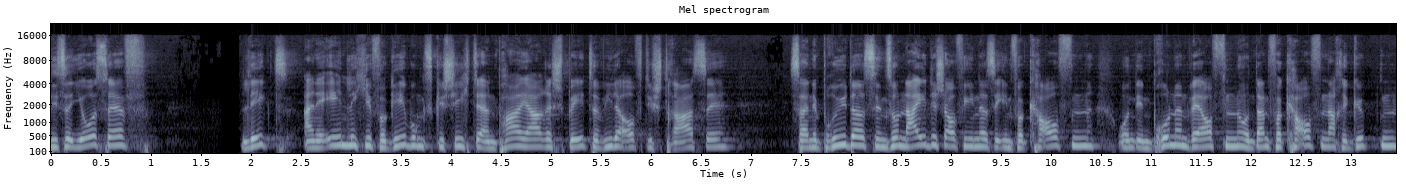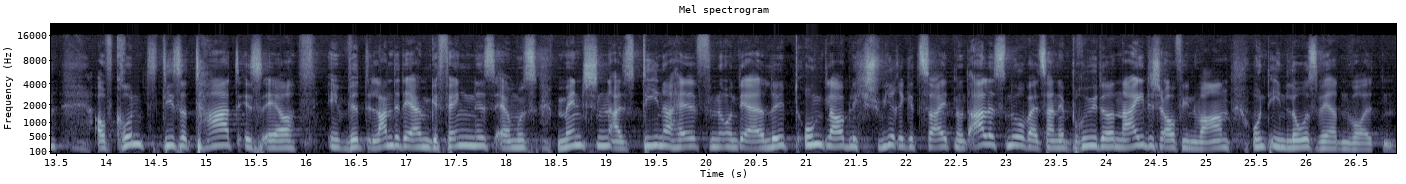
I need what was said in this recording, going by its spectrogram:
dieser Josef legt eine ähnliche Vergebungsgeschichte ein paar Jahre später wieder auf die Straße seine Brüder sind so neidisch auf ihn, dass sie ihn verkaufen und in Brunnen werfen und dann verkaufen nach Ägypten. Aufgrund dieser Tat ist er, wird, landet er im Gefängnis. Er muss Menschen als Diener helfen und er erlebt unglaublich schwierige Zeiten und alles nur, weil seine Brüder neidisch auf ihn waren und ihn loswerden wollten.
